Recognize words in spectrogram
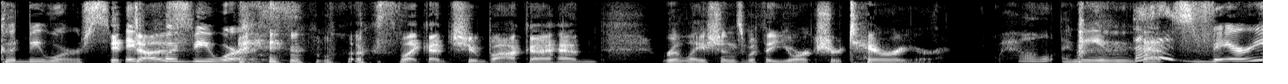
Could be worse. It, It does. could be worse. it looks like a Chewbacca had relations with a Yorkshire Terrier. Well, I mean, That that's is very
